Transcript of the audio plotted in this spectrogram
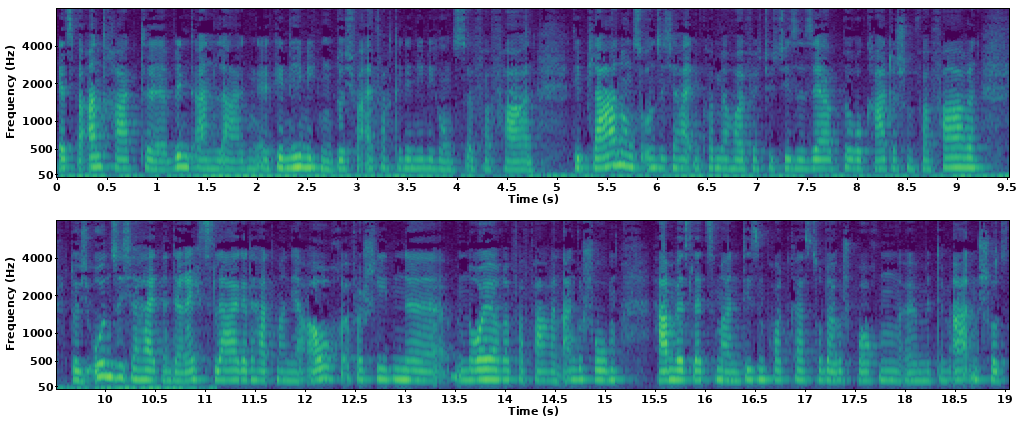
jetzt beantragte Windanlagen äh, genehmigen durch vereinfachte Genehmigungsverfahren. Die Planungsunsicherheiten kommen ja häufig durch diese sehr bürokratischen Verfahren, durch Unsicherheiten in der Rechtslage. Da hat man ja auch verschiedene neuere Verfahren angeschoben. Haben wir das letzte Mal in diesem Podcast drüber gesprochen äh, mit dem Artenschutz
